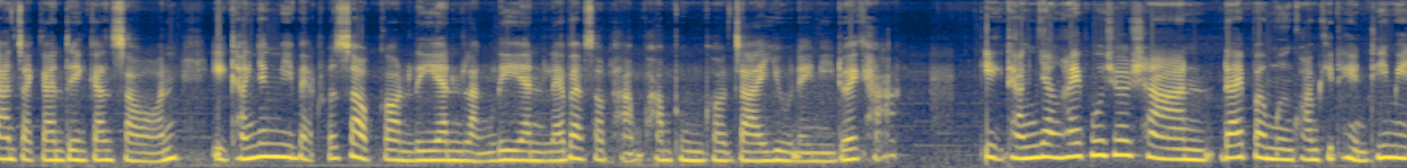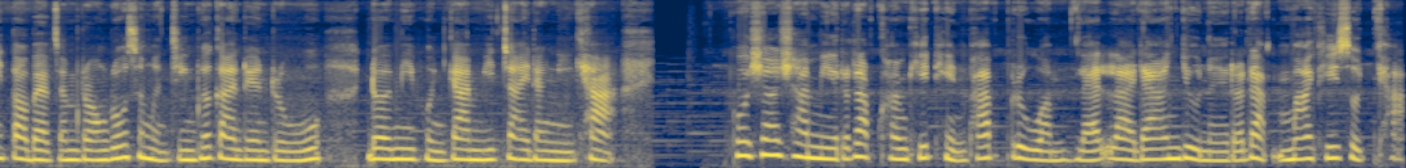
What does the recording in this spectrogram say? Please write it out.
การจัดการเรียนการสอน อีกทั้งยังมีแบบทดสอบก่อนเรียน หลังเรียน และแบบสอบถามความพึงพอใจอยู่ในนี้ด้วยค่ะ อีกทั้งยังให้ผู้เชี่ยวชาญ ได้ประเมินความคิดเห็นที่มีต่อแบบจำลองรูปเสมือนจริงเพื่อการเรียนรู้ โดยมีผลการวิจัยดังนี้ค่ะ ผู้เชี่ยวชาญมีระดับความคิดเห็นภาพรวม และรายด้านอยู่ในระดับมากที่สุดค่ะ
